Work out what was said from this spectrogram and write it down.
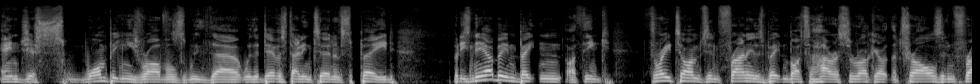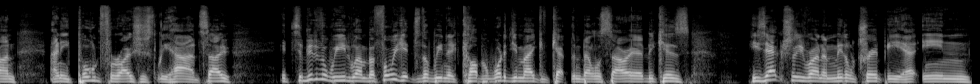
and just swamping his rivals with uh, with a devastating turn of speed. But he's now been beaten, I think, three times in front. He was beaten by Sahara Sirocco at the trials in front, and he pulled ferociously hard. So it's a bit of a weird one. Before we get to the win at what did you make of Captain Belisario? Because he's actually run a middle trip here in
